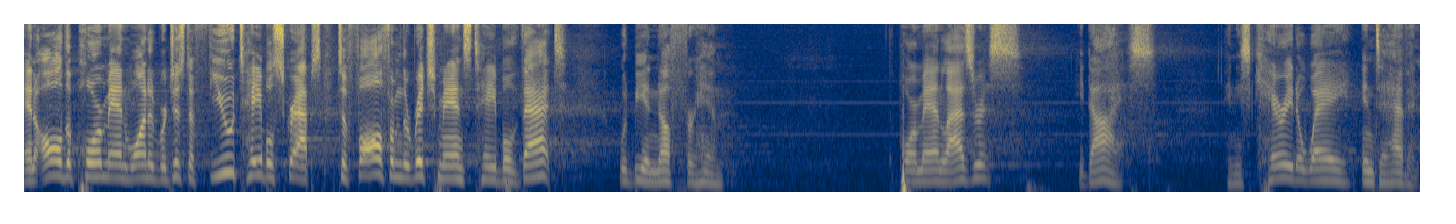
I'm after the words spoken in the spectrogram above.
And all the poor man wanted were just a few table scraps to fall from the rich man's table. That would be enough for him. The poor man, Lazarus, he dies and he's carried away into heaven.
